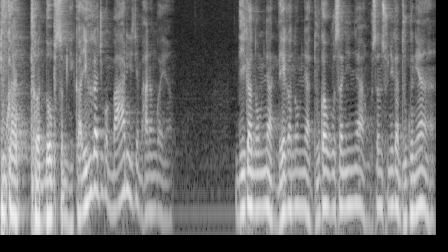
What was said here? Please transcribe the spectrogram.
누가 더 높습니까? 이거 가지고 말이 이제 많은 거예요 네가 높냐 내가 높냐 누가 우선이냐 우선순위가 누구냐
